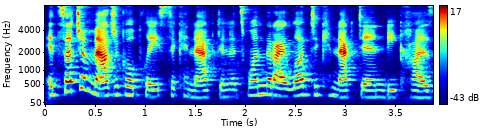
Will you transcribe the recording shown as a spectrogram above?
It's such a magical place to connect. And it's one that I love to connect in because,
